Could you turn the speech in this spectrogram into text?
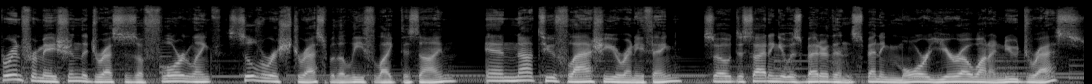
For information, the dress is a floor length, silverish dress with a leaf like design, and not too flashy or anything, so deciding it was better than spending more euro on a new dress,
